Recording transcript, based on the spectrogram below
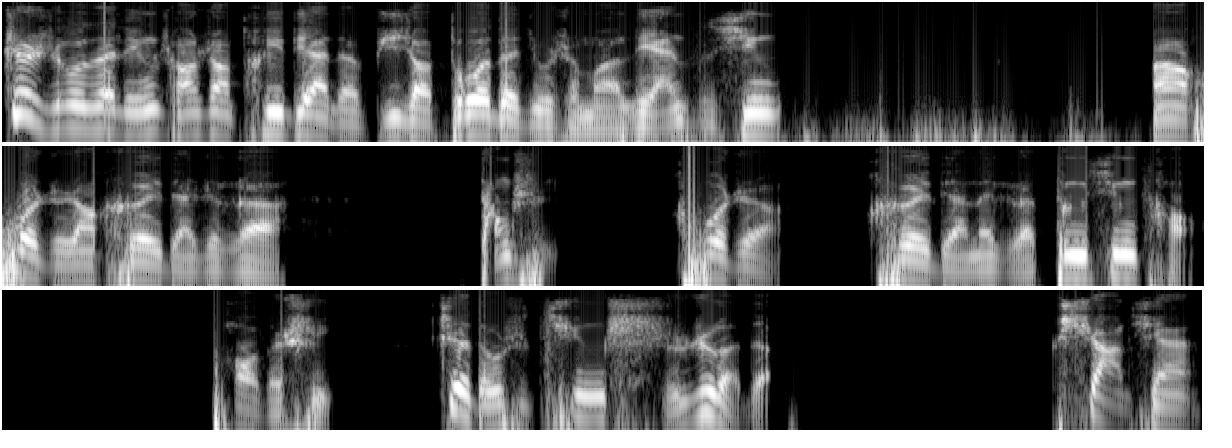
这时候在临床上推荐的比较多的就是什么莲子心啊，或者让喝一点这个。糖水，或者喝一点那个灯心草泡的水，这都是清湿热的。夏天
